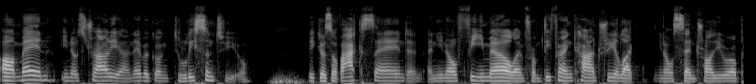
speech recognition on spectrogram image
oh, men in Australia are never going to listen to you because of accent and, and you know, female and from different country, like, you know, Central Europe.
